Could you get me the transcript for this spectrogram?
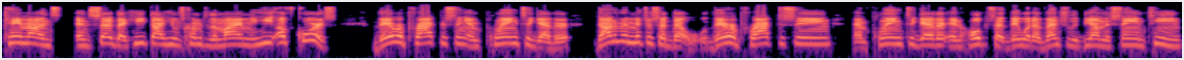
came out and, and said that he thought he was coming to the Miami Heat, of course, they were practicing and playing together. Donovan Mitchell said that they were practicing and playing together in hopes that they would eventually be on the same team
